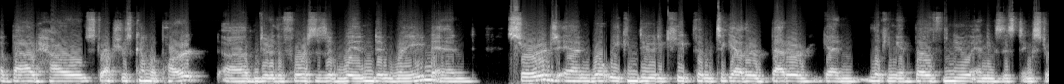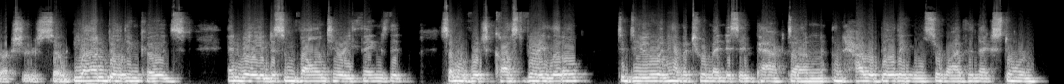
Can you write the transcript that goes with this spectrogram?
about how structures come apart um, due to the forces of wind and rain and surge and what we can do to keep them together better. Again, looking at both new and existing structures. So beyond building codes and really into some voluntary things that some of which cost very little to do and have a tremendous impact on, on how a building will survive the next storm.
